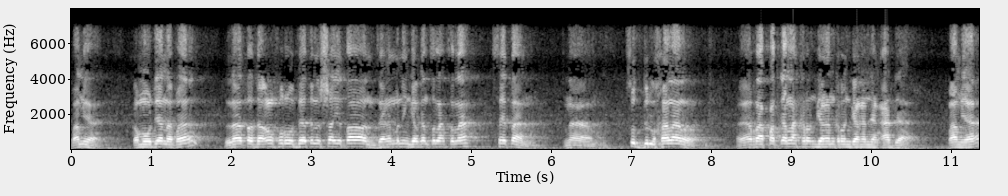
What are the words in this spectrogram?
Paham ya? Kemudian apa? La tad'u furujatil syaitan, jangan meninggalkan celah-celah setan. Nah, suddul khalal. Ya, rapatkanlah kerenggangan-kerenggangan yang ada. Paham ya?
